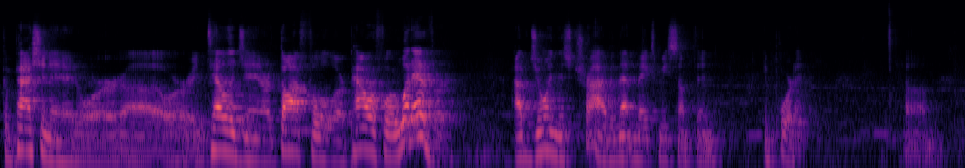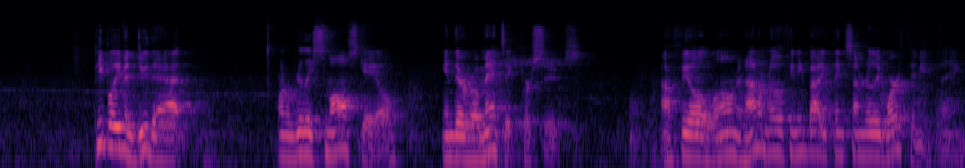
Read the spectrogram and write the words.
compassionate or, uh, or intelligent or thoughtful or powerful or whatever. I've joined this tribe, and that makes me something important. Um, people even do that on a really small scale in their romantic pursuits. I feel alone, and I don't know if anybody thinks I'm really worth anything.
